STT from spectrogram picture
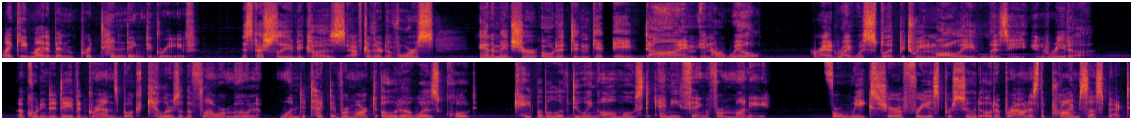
like he might have been pretending to grieve. Especially because after their divorce, Anna made sure Oda didn't get a dime in her will. Her head right was split between Molly, Lizzie, and Rita. According to David Grann's book, Killers of the Flower Moon, one detective remarked Oda was, quote, capable of doing almost anything for money. For weeks, Sheriff Freas pursued Oda Brown as the prime suspect,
